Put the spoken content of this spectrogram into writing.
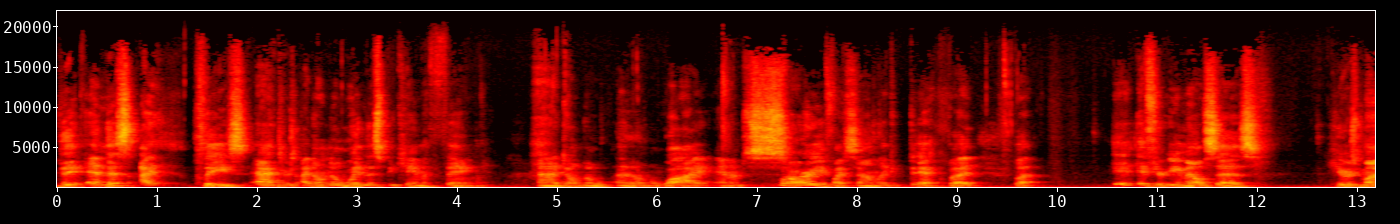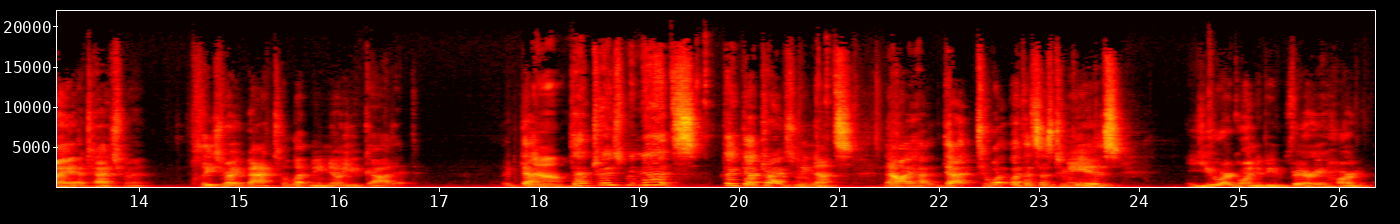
the and this I please actors. I don't know when this became a thing, and I don't know I don't know why. And I'm sorry if I sound like a dick, but but if your email says, "Here's my attachment," please write back to let me know you got it. Like that No. that drives me nuts. Like that drives me nuts. Now I have that to what what that says to me is you are going to be very hard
